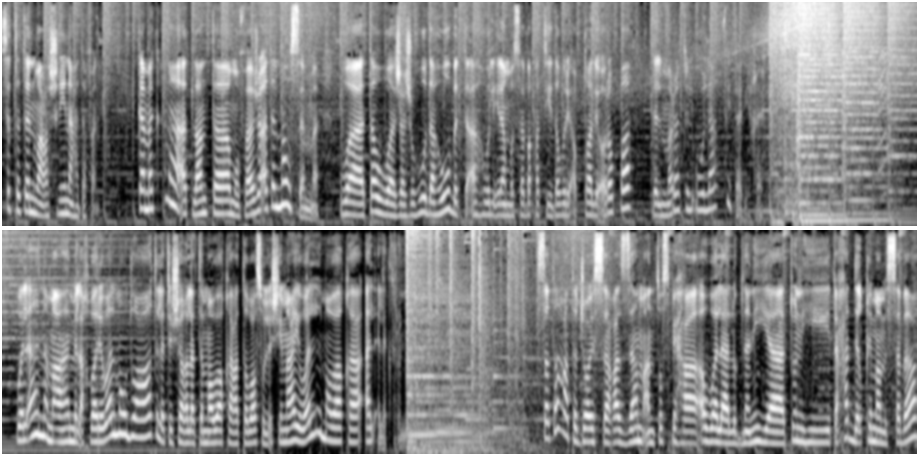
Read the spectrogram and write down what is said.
26 هدفا. كما كان أتلانتا مفاجأة الموسم وتوج جهوده بالتأهل إلى مسابقة دوري أبطال أوروبا للمرة الأولى في تاريخه. والآن مع أهم الأخبار والموضوعات التي شغلت مواقع التواصل الاجتماعي والمواقع الإلكترونية. استطاعت جويس عزام أن تصبح أول لبنانية تنهي تحدي القمم السبع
